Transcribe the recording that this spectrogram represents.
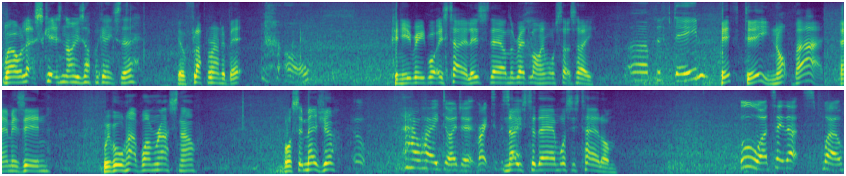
Well, let's get his nose up against there. He'll flap around a bit. Oh. Can you read what his tail is there on the red line? What's that say? Uh, 15. 15, not bad. Em is in. We've all had one wrasse now. What's it measure? Oh, how high do I do it? Right to the Nose to there, and what's his tail on? Oh, I'd say that's, well,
